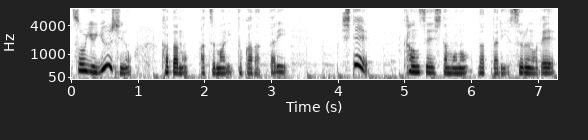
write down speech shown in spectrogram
そういう有志の方の集まりとかだったりして完成したものだったりするので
